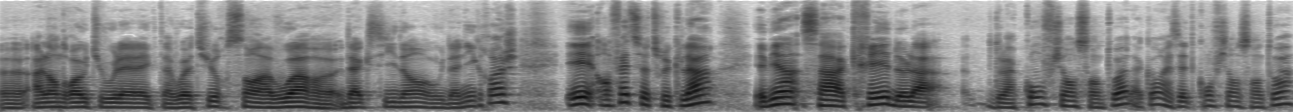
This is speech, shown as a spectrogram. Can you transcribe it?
euh, à l'endroit où tu voulais aller avec ta voiture sans avoir euh, d'accident ou d'anicroche. Et en fait, ce truc-là, eh bien, ça a créé de la de la confiance en toi, d'accord? Et cette confiance en toi,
